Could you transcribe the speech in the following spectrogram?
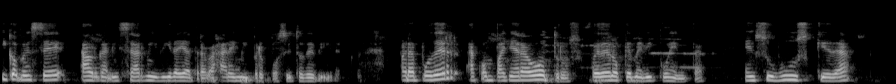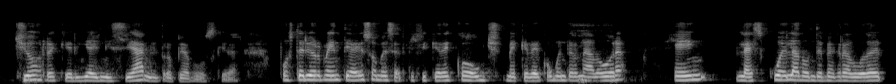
y comencé a organizar mi vida y a trabajar en mi propósito de vida. Para poder acompañar a otros fue de lo que me di cuenta. En su búsqueda, yo requería iniciar mi propia búsqueda. Posteriormente a eso me certifiqué de coach, me quedé como entrenadora en la escuela donde me gradué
